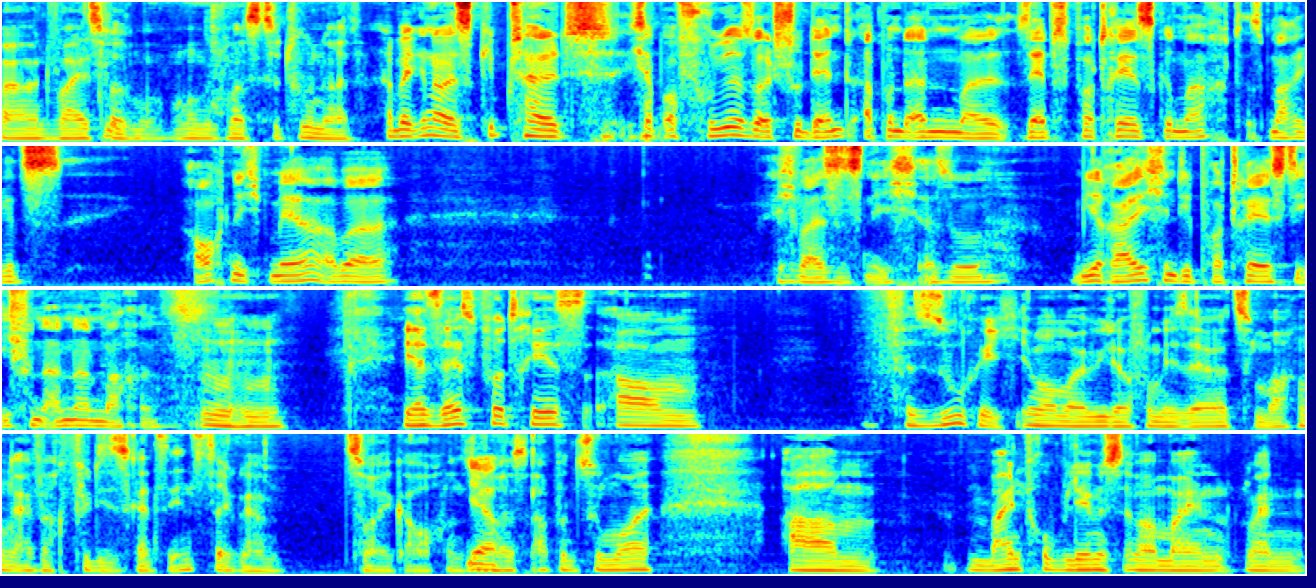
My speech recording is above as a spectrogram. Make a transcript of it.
weil man weiß, womit man es zu tun hat. Aber genau, es gibt halt, ich habe auch früher so als Student ab und an mal Selbstporträts gemacht. Das mache ich jetzt auch nicht mehr, aber ich weiß es nicht. Also mir reichen die Porträts, die ich von anderen mache. Mhm. Ja, Selbstporträts ähm, versuche ich immer mal wieder von mir selber zu machen, einfach für dieses ganze Instagram-Zeug auch und sowas ja. ab und zu mal. Ähm, mein Problem ist immer mein, mein,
